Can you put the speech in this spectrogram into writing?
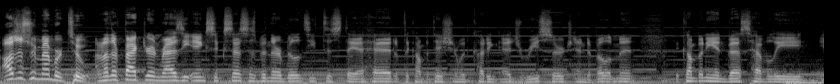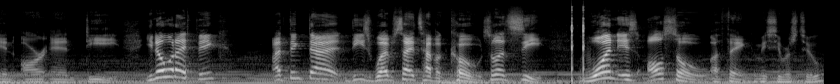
I'll just remember 2. Another factor in Razzie Inc.'s success has been their ability to stay ahead of the competition with cutting-edge research and development. The company invests heavily in R&D. You know what I think? I think that these websites have a code. So let's see. One is also a thing. Let me see, where's 2?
